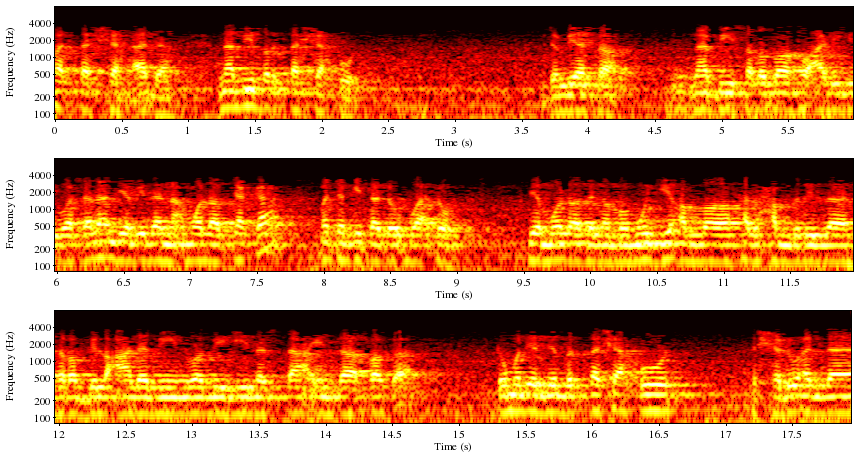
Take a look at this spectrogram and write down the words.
fatasyahada. Nabi bertasyahud. Macam biasa. Nabi SAW dia bila nak mula bercakap macam kita dah buat tu dia mula dengan memuji Allah Alhamdulillah Rabbil Alamin wa bihi nasta'in dafaka kemudian dia bertasyahud an la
